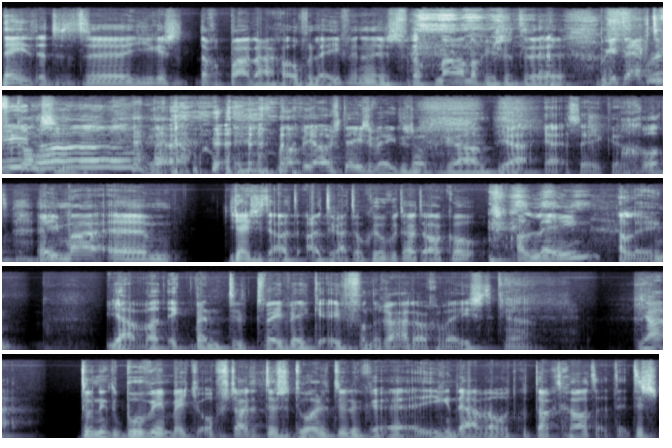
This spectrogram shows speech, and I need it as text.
Nee, het, het, eh, hier is het nog een paar dagen overleven. Dan is het vanaf maandag is het, eh, begint de echte vakantie. Ja. maar bij jou is deze week dus al gegaan. Ja, ja, zeker. God. hey, maar ehm, jij ziet er uit, uiteraard ook heel goed uit, Arco. Alleen, Alleen? ja, wat, ik ben natuurlijk twee weken even van de radar geweest. Ja. Ja, toen ik de boel weer een beetje opstartte, tussendoor natuurlijk eh, hier en daar wel wat contact gehad. Het, het is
